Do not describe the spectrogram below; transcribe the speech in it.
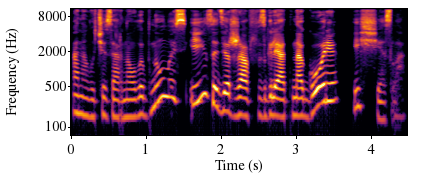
Она лучезарно улыбнулась и, задержав взгляд на горе, исчезла.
